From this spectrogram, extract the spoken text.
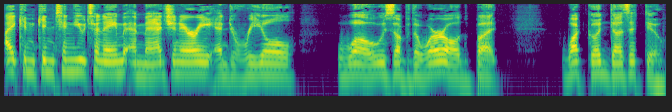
I can continue to name imaginary and real woes of the world, but what good does it do?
